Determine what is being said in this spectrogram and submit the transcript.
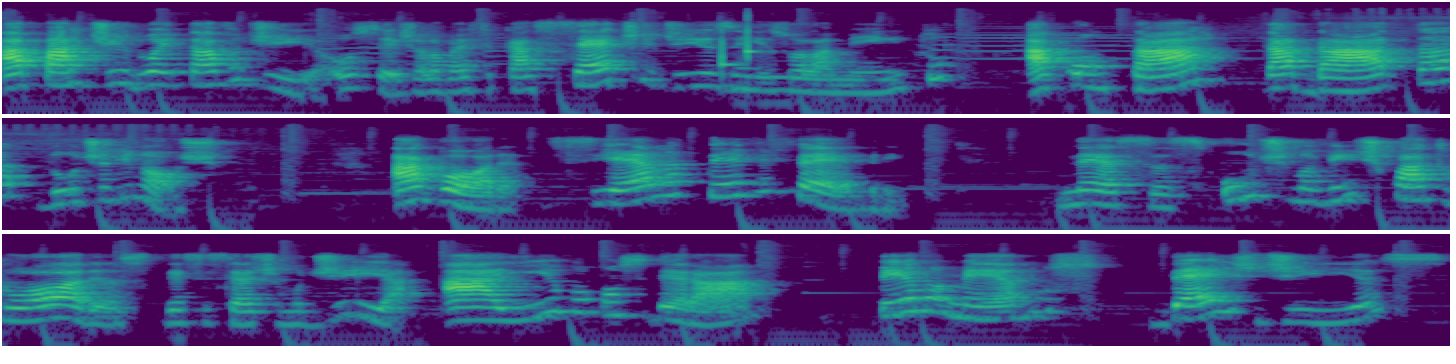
a partir do oitavo dia, ou seja, ela vai ficar sete dias em isolamento a contar da data do diagnóstico. Agora, se ela teve febre nessas últimas 24 horas desse sétimo dia, aí eu vou considerar pelo menos 10 dias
